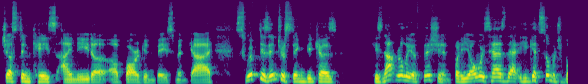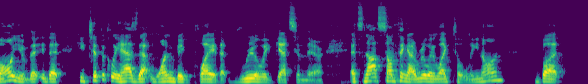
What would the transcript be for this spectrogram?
just in case I need a, a bargain basement guy. Swift is interesting because he's not really efficient, but he always has that. He gets so much volume that that he typically has that one big play that really gets him there. It's not something I really like to lean on, but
